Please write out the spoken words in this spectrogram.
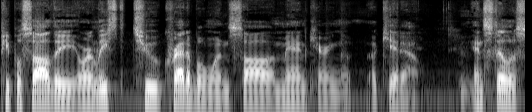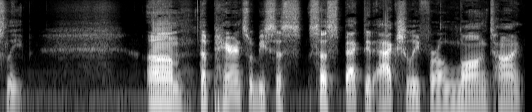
people saw the, or at least two credible ones saw a man carrying a, a kid out and still asleep. Um, the parents would be sus- suspected actually for a long time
